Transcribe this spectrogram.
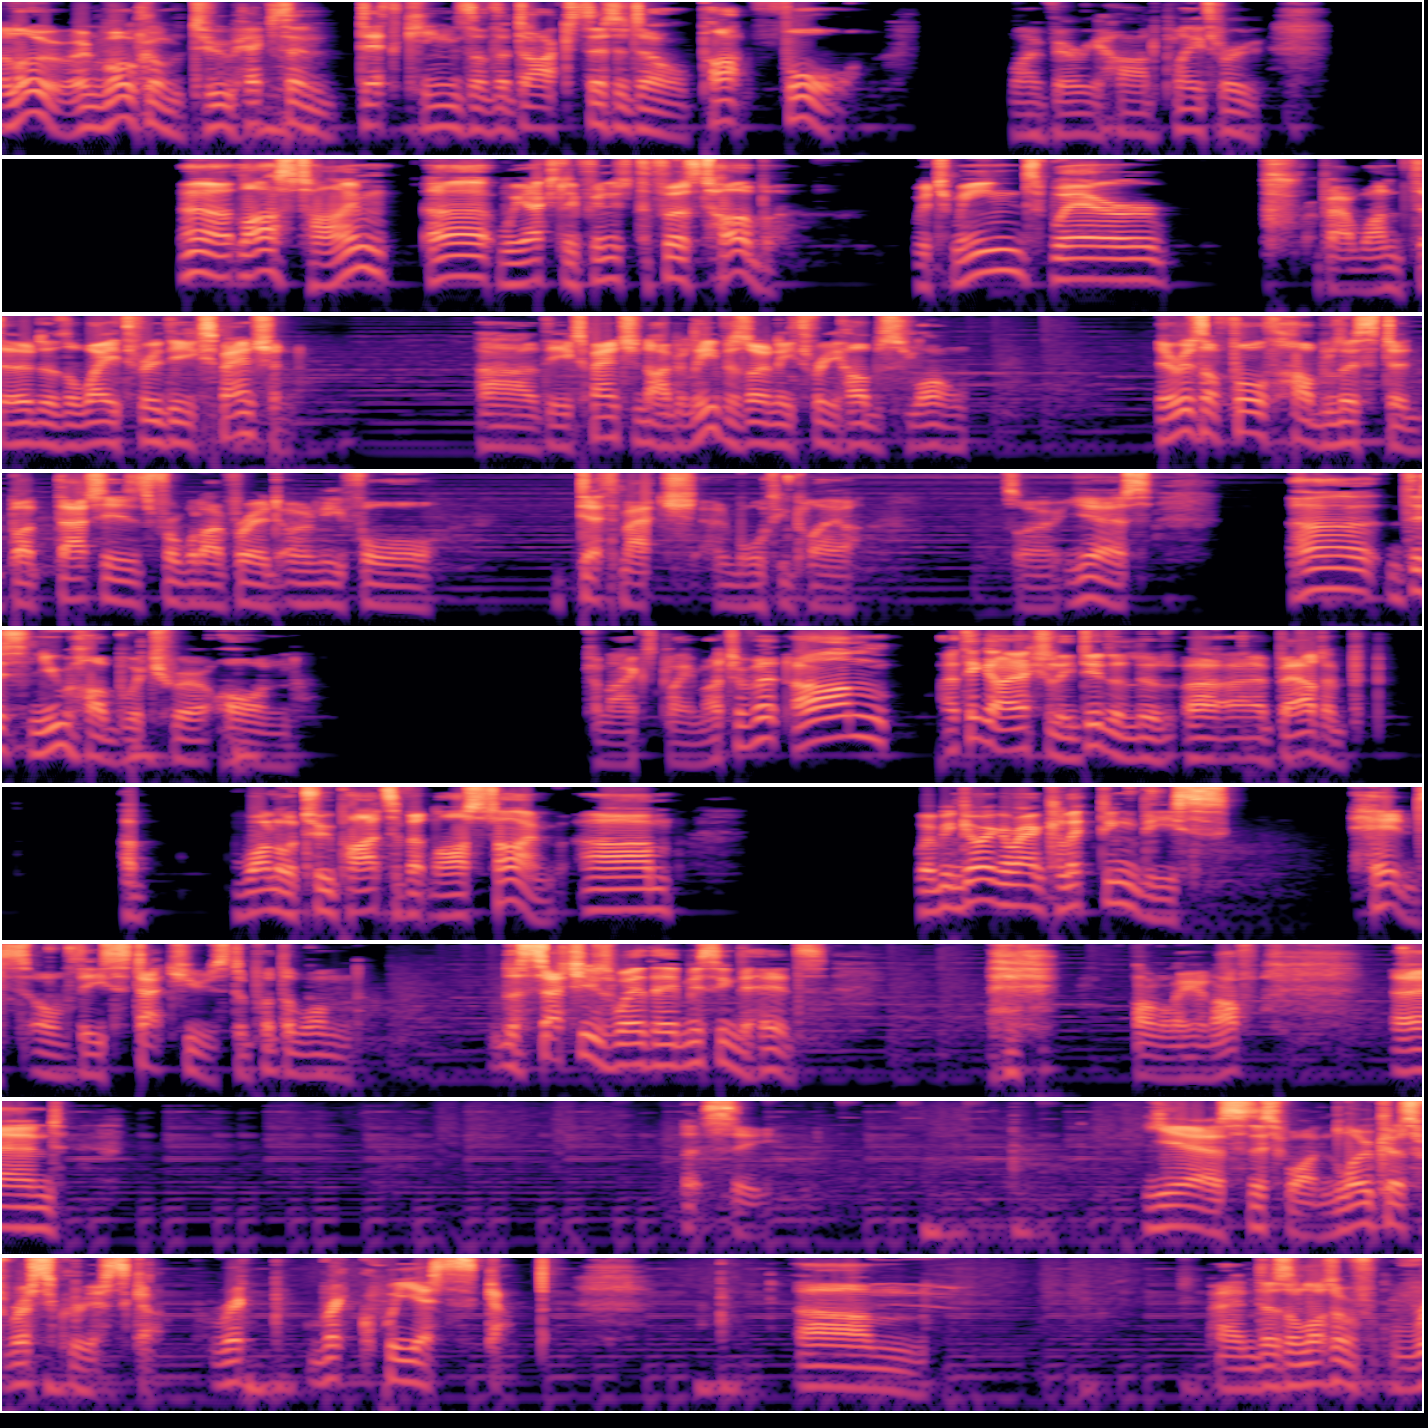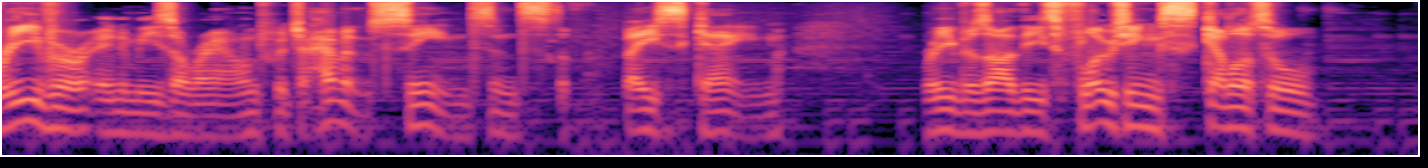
Hello and welcome to Hexen Deathkings of the Dark Citadel, Part 4. My very hard playthrough. Uh, last time, uh, we actually finished the first hub, which means we're about one third of the way through the expansion. Uh, the expansion, I believe, is only three hubs long. There is a fourth hub listed, but that is, from what I've read, only for deathmatch and multiplayer. So, yes. Uh, this new hub which we're on. Can I explain much of it? Um, I think I actually did a little, uh, about a, a, one or two parts of it last time. Um, we've been going around collecting these heads of these statues to put them on the statues where they're missing the heads. Funnily enough. And let's see. Yes, this one. Locus Requiescat. Re Requiescat. Um, and there's a lot of Reaver enemies around, which I haven't seen since the base game. Reavers are these floating skeletal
